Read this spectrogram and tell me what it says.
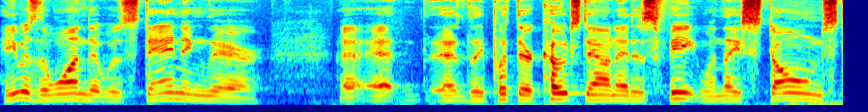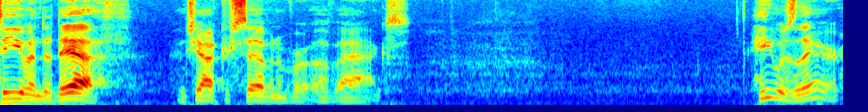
He was the one that was standing there at, as they put their coats down at his feet when they stoned Stephen to death in chapter 7 of, of Acts. He was there.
